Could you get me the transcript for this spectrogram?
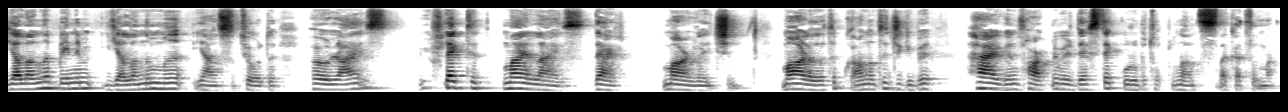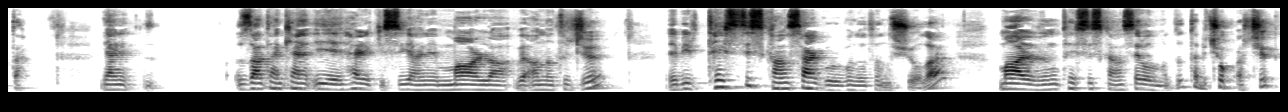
Yalanı benim yalanımı yansıtıyordu. Her lies reflected my lies der Marla için. Marla da tıpkı anlatıcı gibi her gün farklı bir destek grubu toplantısına katılmakta. Yani zaten e, her ikisi yani Marla ve anlatıcı e, bir testis kanser grubunda tanışıyorlar. Marla'nın testis kanser olmadığı tabii çok açık.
